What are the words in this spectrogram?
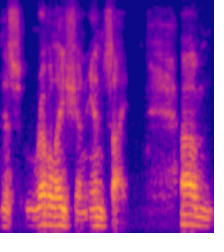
this revelation insight. Um,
